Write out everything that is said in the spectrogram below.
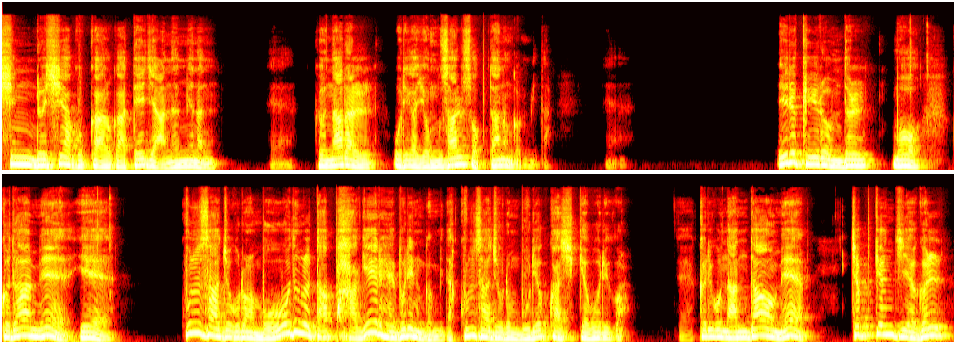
친러시아 국가가 되지 않으면 예. 그 나라를 우리가 용서할 수 없다는 겁니다. 예. 이렇게 여러분들 뭐 그다음에 예. 군사적으로는 모든 걸 다 파괴를 해버리는 겁니다. 군사적으로 무력화시켜버리고 예. 그리고 난 다음에 접견 지역을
